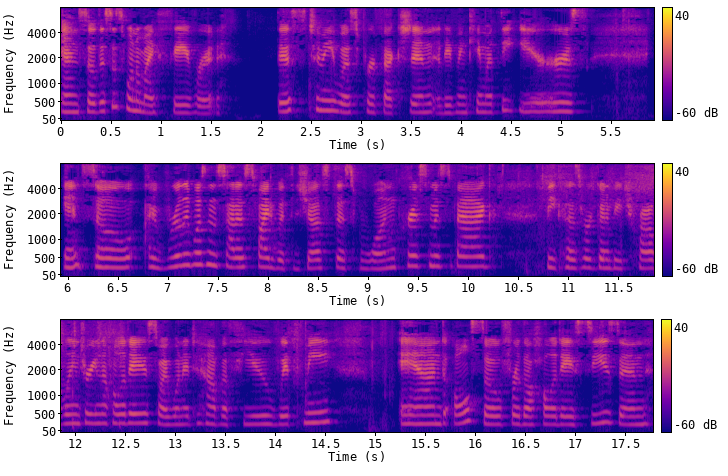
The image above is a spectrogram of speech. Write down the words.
And so this is one of my favorite. This to me was perfection. It even came with the ears. And so I really wasn't satisfied with just this one Christmas bag because we're going to be traveling during the holidays. So I wanted to have a few with me. And also for the holiday season,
